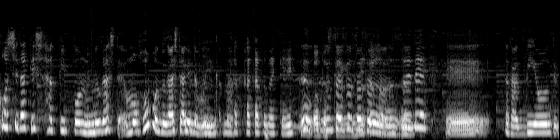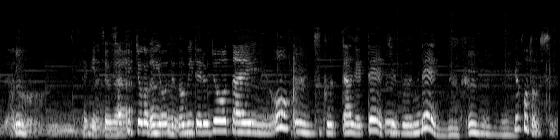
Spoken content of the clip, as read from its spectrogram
少しだけ先っぽ脱がしたよもうほぼ脱がしてあげてもいいかな、かかかとだけね。うん落としてあげるねそうそうそうそう、んんんそれで、えー、だからビヨンってあの、う先っちょが先っちょがビヨンって伸びてる状態をうん。作ってあげて、うん自分で脱ぐ、うん。うん。っていうことをする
